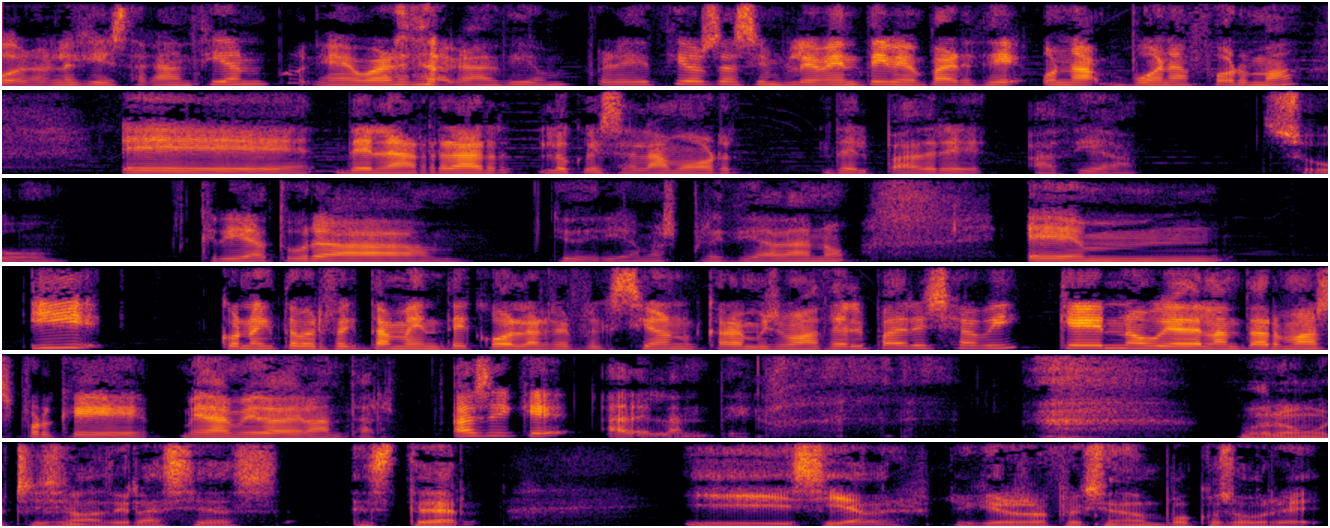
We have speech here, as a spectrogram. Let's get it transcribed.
Bueno, elegí esta canción porque me parece una canción preciosa simplemente y me parece una buena forma eh, de narrar lo que es el amor del padre hacia su criatura, yo diría más preciada, ¿no? Em, y conecta perfectamente con la reflexión que ahora mismo hace el padre Xavi, que no voy a adelantar más porque me da miedo adelantar. Así que adelante. Bueno, muchísimas gracias, Esther. Y sí, a ver, yo quiero reflexionar un poco sobre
